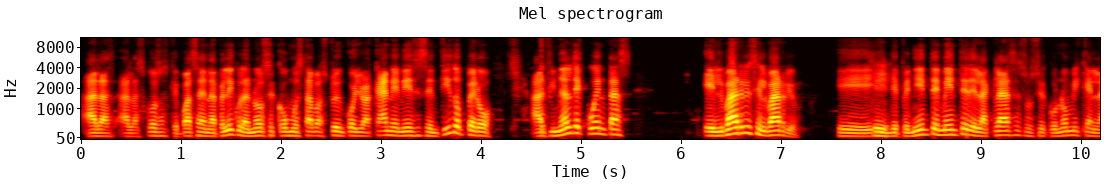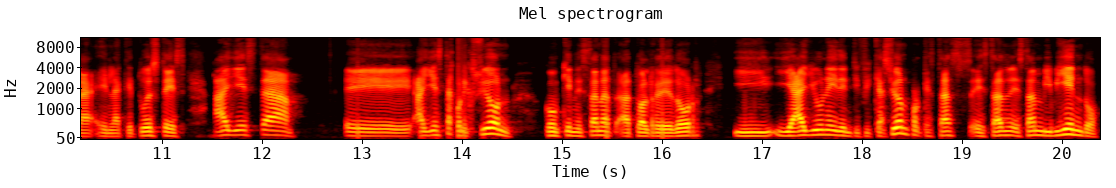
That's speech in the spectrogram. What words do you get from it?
a las, cosas que pasan en la película. No sé cómo estabas tú en Coyoacán en ese sentido, pero al final de cuentas, el barrio es el barrio. Eh, independientemente de la clase socioeconómica en la, en la que tú estés, hay esta, eh, hay esta conexión con quienes están a, tu alrededor y, hay una identificación porque estás, están, están viviendo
